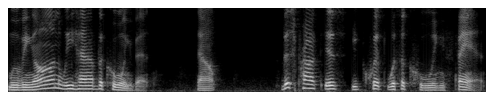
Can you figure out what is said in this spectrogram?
Moving on, we have the cooling vent. Now, this product is equipped with a cooling fan.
